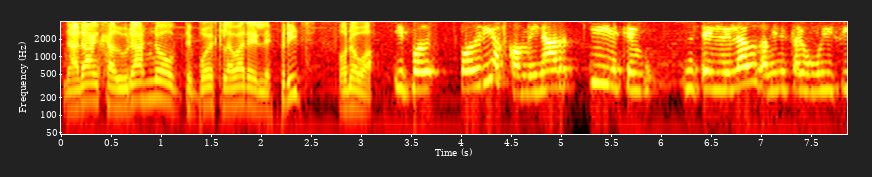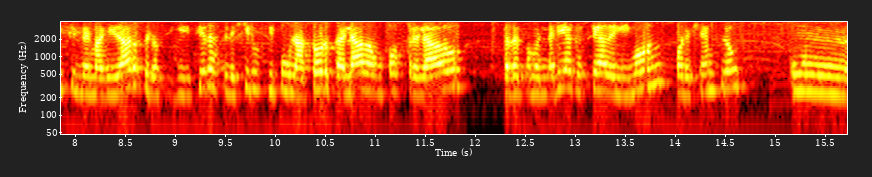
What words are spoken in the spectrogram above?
naranja, durazno, ¿te podés clavar el spritz o no va? Y podrías combinar, y es que el helado también es algo muy difícil de maridar, pero si quisieras elegir un tipo una torta helada, un postre helado, te recomendaría que sea de limón, por ejemplo. Un,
